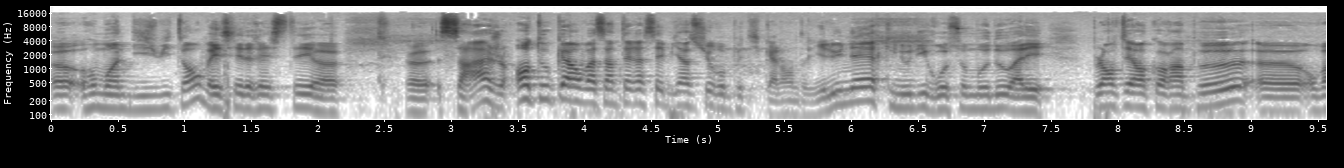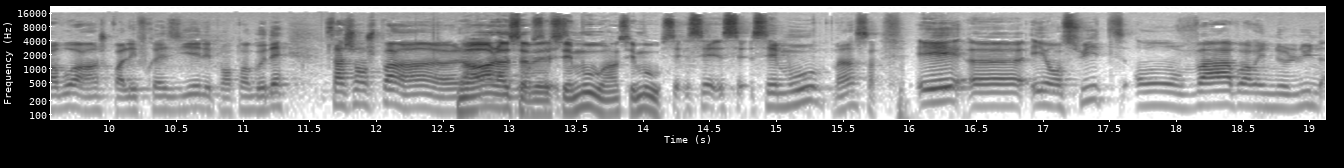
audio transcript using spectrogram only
euh, au moins de 18 ans. On va essayer de rester sage. En tout cas, on va s'intéresser bien sûr au petit calendrier lunaire qui nous dit grosso modo, allez, planter encore un peu. Euh, on va voir, hein, je crois, les fraisiers, les plantes en godet. Ça change pas. Hein, euh, non, là, c'est mou. Hein, c'est mou. C'est mou, mince. Et, euh, et ensuite, on va avoir une lune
